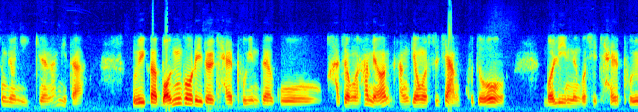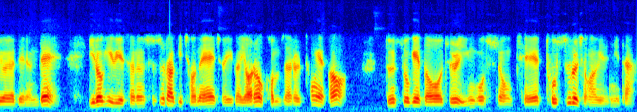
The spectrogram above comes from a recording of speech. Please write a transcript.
측면이 있기는 합니다. 우리가 먼 거리를 잘 보인다고 가정을 하면 안경을 쓰지 않고도 멀리 있는 것이 잘 보여야 되는데 이러기 위해서는 수술하기 전에 저희가 여러 검사를 통해서 눈 속에 넣어줄 인공수정체의 도수를 정하게 됩니다.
